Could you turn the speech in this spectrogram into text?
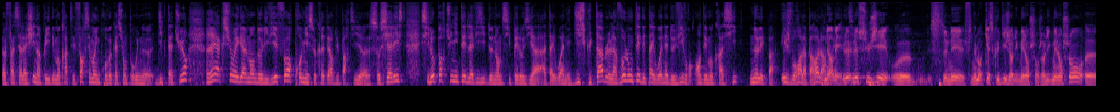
euh, face à la Chine. Un pays démocrate, c'est forcément une provocation pour une euh, dictature. Réaction également d'Olivier Faure, premier secrétaire du Parti euh, socialiste. Si l'opportunité de la visite de Nancy Pelosi à, à Taïwan est discutable, la volonté des Taïwanais de vivre en démocratie ne l'est pas. Et je vous rends la parole. non, mais le, sujet, euh, ce n'est finalement qu'est-ce que dit Jean-Luc Mélenchon? Jean-Luc Mélenchon, euh,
